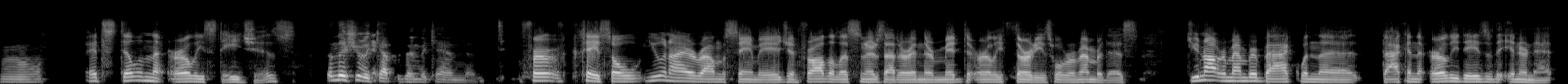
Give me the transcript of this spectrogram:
Mm. It's still in the early stages. And they should have kept it in the can then. For okay, so you and I are around the same age, and for all the listeners that are in their mid to early thirties will remember this. Do you not remember back when the back in the early days of the internet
